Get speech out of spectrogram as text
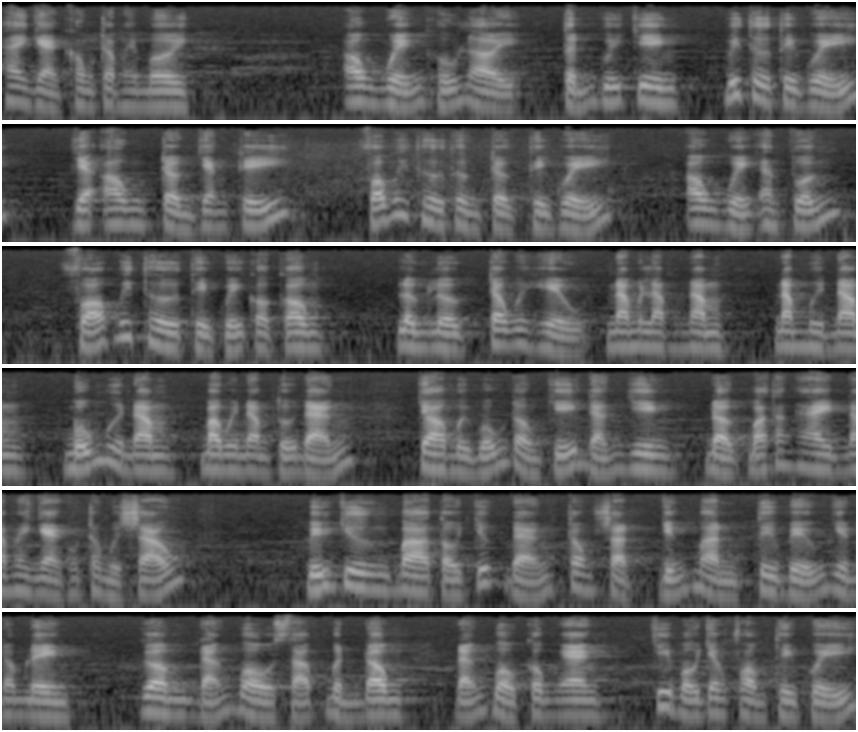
2015-2020. Ông Nguyễn Hữu Lợi, tỉnh ủy viên, bí thư thị ủy và ông Trần Văn Trí, Phó Bí thư Thường trực Thị ủy, ông Nguyễn Anh Tuấn, Phó Bí thư Thị ủy Gò Công, lần lượt trao huy hiệu 55 năm, 50 năm, 40 năm, 30 năm tuổi Đảng cho 14 đồng chí đảng viên đợt 3 tháng 2 năm 2016. Biểu dương ba tổ chức đảng trong sạch vững mạnh tiêu biểu nhiều năm liền, gồm Đảng bộ xã Bình Đông, Đảng bộ Công an, chi bộ văn phòng thị ủy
